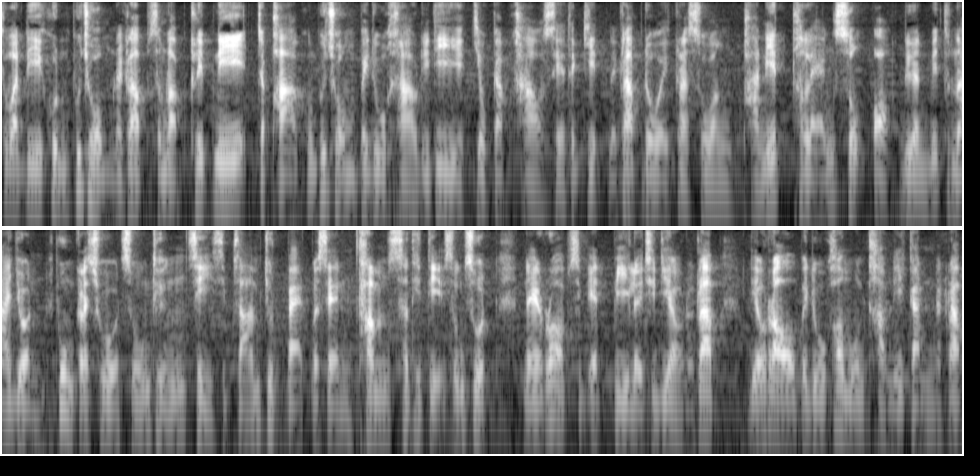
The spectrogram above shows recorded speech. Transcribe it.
สวัสดีคุณผู้ชมนะครับสำหรับคลิปนี้จะพาคุณผู้ชมไปดูข่าวดีๆ เกี่ยวกับข่าวเศรษฐกิจนะครับ โดยกระทรวงพาณิชย์ แถลงส่งออกเดือนมิถุนายน พุ่งกระฉูดสูงถึง 43.8%ทำสถิติสูงสุดในรอบ 11 ปีเลยทีเดียวนะครับ เดี๋ยวเราไปดูข้อมูลข่าวนี้กันนะครับ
